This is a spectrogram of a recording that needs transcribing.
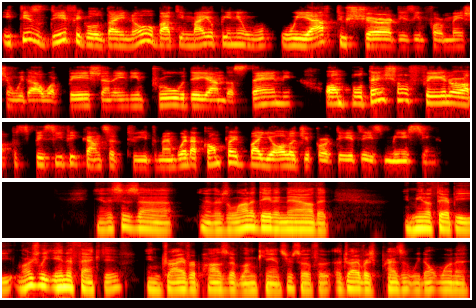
it is difficult i know but in my opinion we have to share this information with our patient and improve their understanding on potential failure of specific cancer treatment when a complete biology protein is missing. Yeah this is uh you know there's a lot of data now that immunotherapy largely ineffective in driver positive lung cancer. So if a, a driver is present we don't want to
